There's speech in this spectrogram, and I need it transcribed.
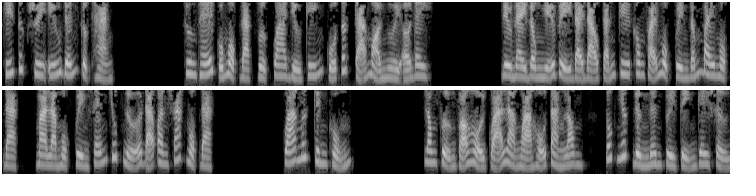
khí tức suy yếu đến cực hạn. Thương thế của một đạt vượt qua dự kiến của tất cả mọi người ở đây. Điều này đồng nghĩa vị đại đạo cảnh kia không phải một quyền đấm bay một đạt, mà là một quyền xém chút nữa đã oanh sát một đạt. Quá mức kinh khủng. Long Phượng Võ Hội quả là ngọa hổ tàn long, tốt nhất đừng nên tùy tiện gây sự.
